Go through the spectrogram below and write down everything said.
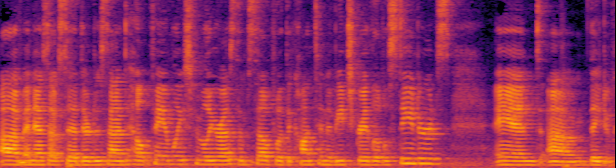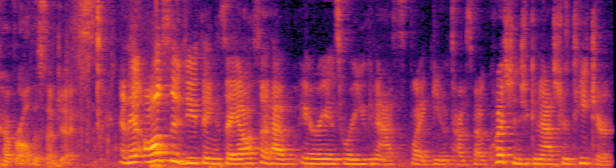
Um, and as I've said, they're designed to help families familiarize themselves with the content of each grade level standards, and um, they do cover all the subjects. And they also do things, they also have areas where you can ask, like, you know, talks about questions you can ask your teacher.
